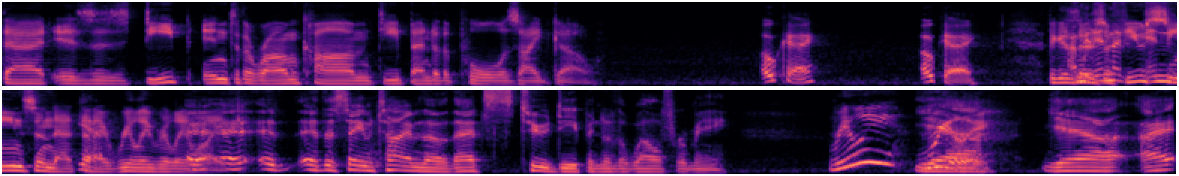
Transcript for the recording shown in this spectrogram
that is as deep into the rom-com deep end of the pool as I'd go Okay. Okay. Because I mean, there's in a the- few in- scenes in that that yeah. I really really like. at- at the same time, though, that's too deep into the well for me. really? Really? Yeah, I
